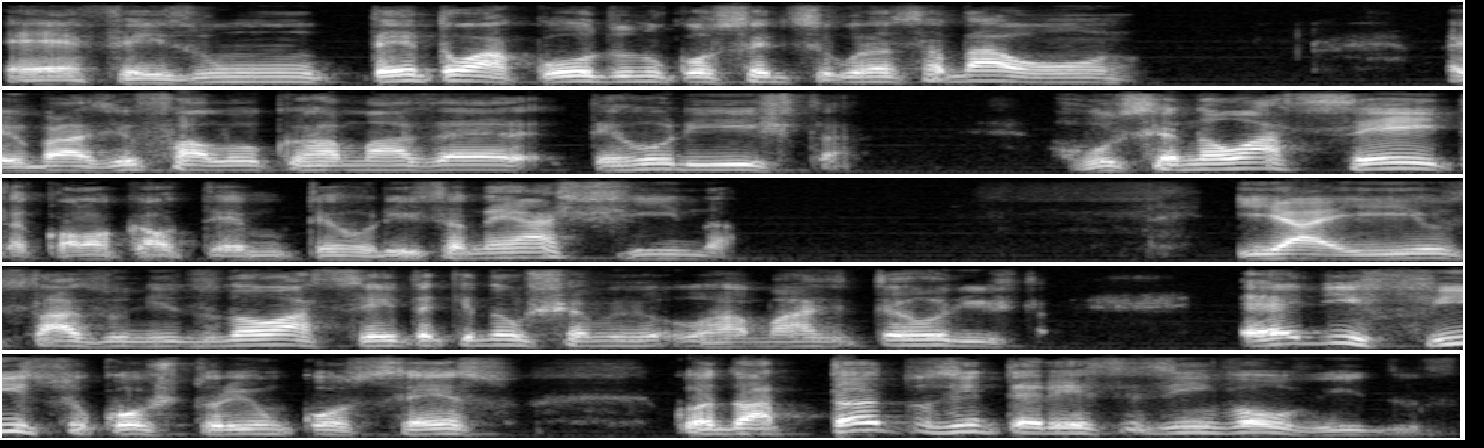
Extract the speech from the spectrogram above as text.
é, fez um tenta um acordo no Conselho de Segurança da ONU. Aí o Brasil falou que o Hamas é terrorista. Rússia não aceita colocar o termo terrorista, nem a China. E aí os Estados Unidos não aceitam que não chame o Hamas de terrorista. É difícil construir um consenso quando há tantos interesses envolvidos,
